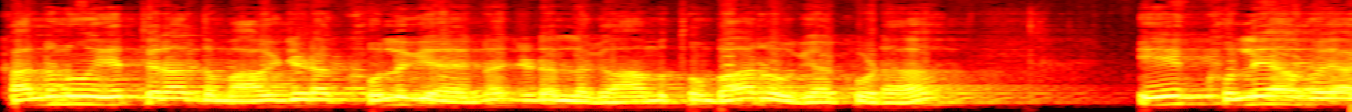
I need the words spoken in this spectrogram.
ਕੱਲ ਨੂੰ ਇਹ ਤੇਰਾ ਦਿਮਾਗ ਜਿਹੜਾ ਖੁੱਲ ਗਿਆ ਹੈ ਨਾ, ਜਿਹੜਾ ਲਗਾਮ ਤੋਂ ਬਾਹਰ ਹੋ ਗਿਆ ਘੋੜਾ ਇਹ ਖੁੱਲਿਆ ਹੋਇਆ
